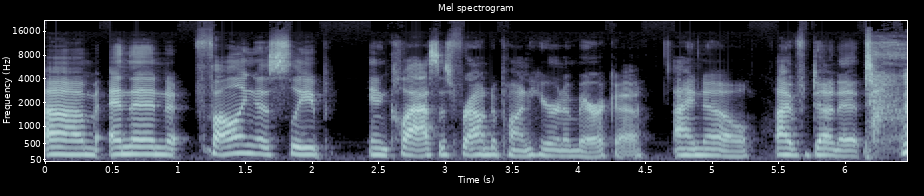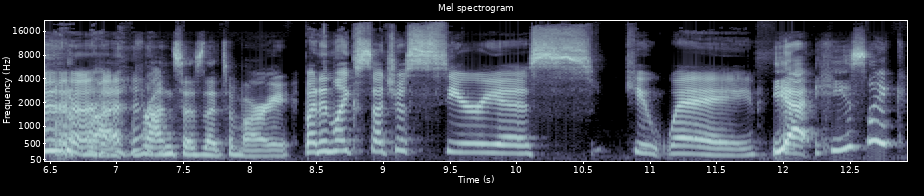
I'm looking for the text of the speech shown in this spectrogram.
Um, and then falling asleep in class is frowned upon here in America. I know. I've done it. Ron, Ron says that to Mari. but in like such a serious, cute way. Yeah, he's like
